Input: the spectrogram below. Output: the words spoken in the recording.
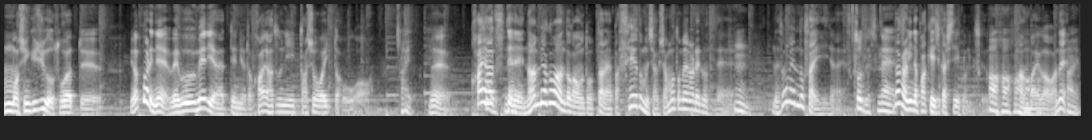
まあ、新規事業そうやってやっぱりねウェブメディアやってんのやったら開発に多少は行った方はい。がね開発ってねそうです何百万とかも取ったらやっぱ精度むちゃくちゃ求められるんで、うんね、それめんどくさいじゃないですか。そうですね。だからみんなパッケージ化していくんですけど、販売側はね、はい、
